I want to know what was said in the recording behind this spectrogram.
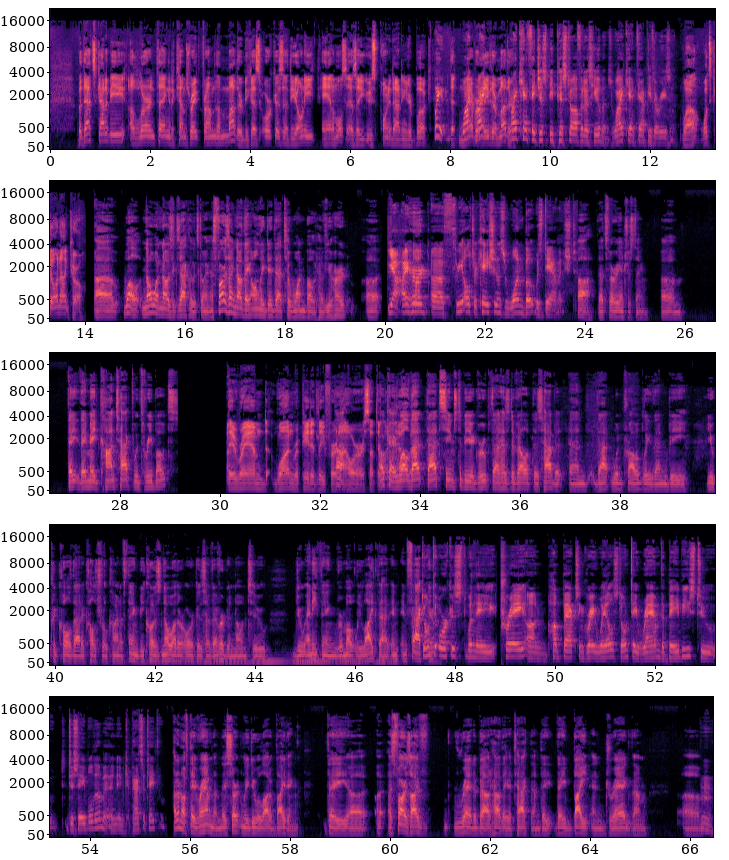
But that's got to be a learned thing, and it comes right from the mother because orcas are the only animals, as I you pointed out in your book, Wait, that why, never why- leave their mother. Why can't they just be pissed off at us humans? Why can't that be the reason? Well, what's going on, Carl? Uh, well, no one knows exactly what's going on. As far as I know, they only did that to one boat. Have you heard? Uh, Yeah, I heard uh, three altercations. One boat was damaged. ah, that's very interesting. Um, they they made contact with three boats. They rammed one repeatedly for an Ah. hour or something. Okay, like that, well but- that that seems to be a group that has developed this habit, and that would probably then be you could call that a cultural kind of thing because no other orcas have ever been known to do anything remotely like that. In in fact, Don't the orcas, when they prey on humpbacks and gray whales, don't they ram the babies to disable them and incapacitate them? I don't know if they ram them. They certainly do a lot of biting. They, uh, uh, as far as I've read about how they attack them, they they bite and drag them. Um, Hmm.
